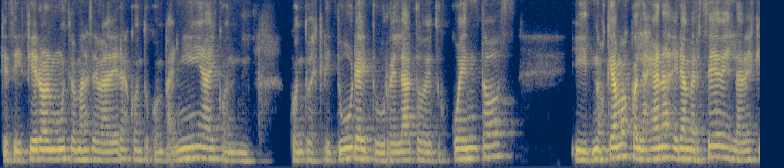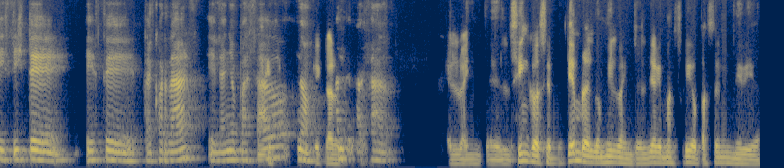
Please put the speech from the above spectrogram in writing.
que se hicieron mucho más llevaderas con tu compañía y con con tu escritura y tu relato de tus cuentos. Y nos quedamos con las ganas de ir a Mercedes la vez que hiciste ese, ¿te acordás? El año pasado, no, antepasado. El, 20, el 5 de septiembre del 2020, el día que más frío pasé en mi vida.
